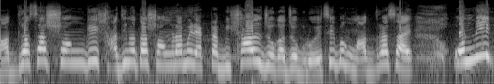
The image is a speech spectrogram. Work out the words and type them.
মাদ্রাসার সঙ্গে স্বাধীনতা সংগ্রামের একটা বিশাল যোগাযোগ রয়েছে এবং মাদ্রাসায় অনেক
